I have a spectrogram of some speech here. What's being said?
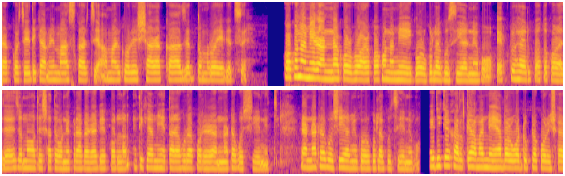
রাগ করছি। এদিকে আমি মাছ কাটছি। আমার ঘরের সারা কাজ একদম রয়ে গেছে। কখন আমি রান্না করব আর কখন আমি এই গোড়গুলো গুছিয়ে নেব? একটু হেল্প তো করা যায়। এজন্য ওদের সাথে অনেক রাগারাগি করলাম। এদিকে আমি তাড়াহুড়া করে রান্নাটা বসিয়ে নিচ্ছি। রান্নাটা বসিয়ে আমি গোড়গুলা গুছিয়ে নেব। এদিকে কালকে আমার মেয়ে আবার ওয়ার্ডরোবটা পরিষ্কার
